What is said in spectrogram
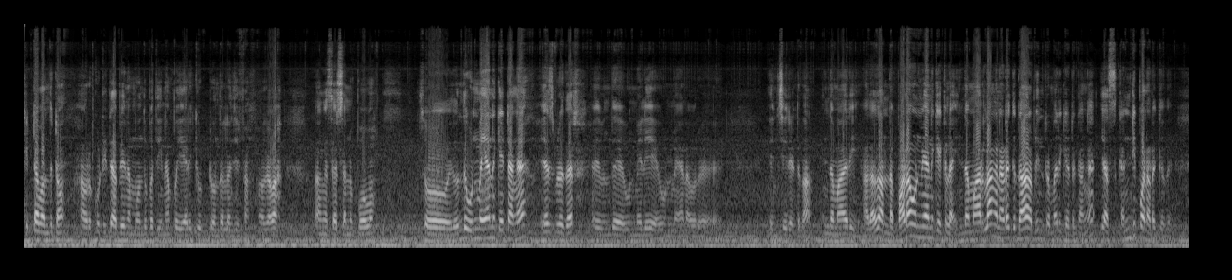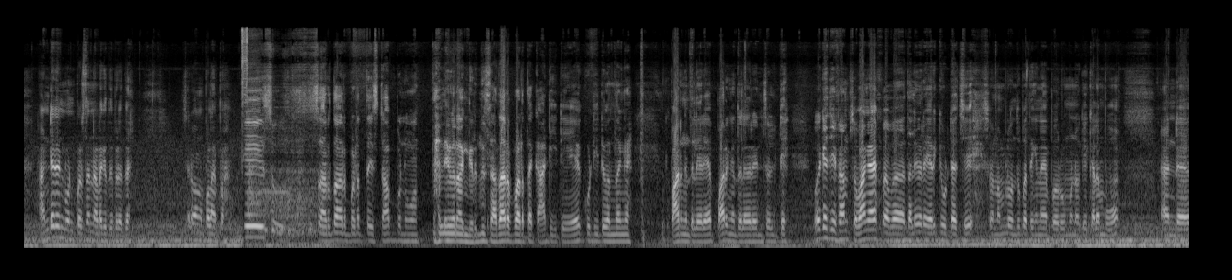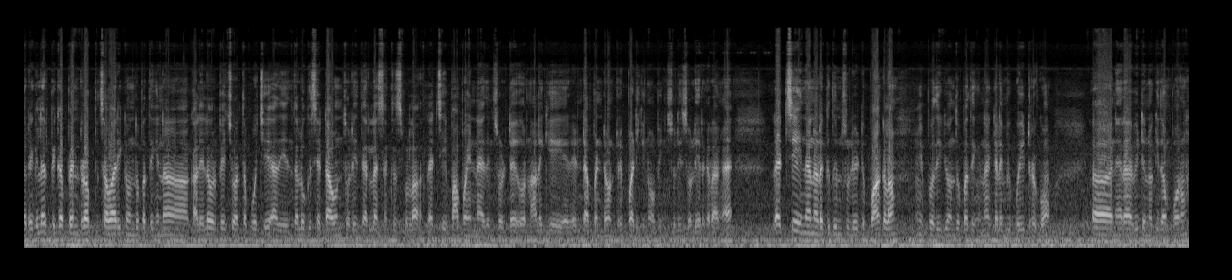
கிட்ட வந்துட்டோம். அவரை கூட்டிகிட்டு அப்படியே நம்ம வந்து பார்த்திங்கன்னா போய் இறக்கி விட்டு வந்துடலாம் ஜிஃபா. ஓகேவா வாங்க சார் சன்னு போவோம். ஸோ இது வந்து உண்மையானு கேட்டாங்க. எஸ் பிரதர் இது வந்து உண்மையிலேயே உண்மையான ஒரு இன்சிடென்ட் தான். இந்த மாதிரி அதாவது அந்த படம் உண்மையானு கேட்கல. இந்த மாதிரிலாம் அங்கே நடக்குதா அப்படின்ற மாதிரி கேட்டிருக்காங்க. எஸ் கண்டிப்பாக நடக்குது. ஹண்ட்ரட் அண்ட் ஒன் பர்சன்ட் நடக்குது பிரதர் சரி வாங்க போகலாம் இப்போ. ஸோ சர்தார் படத்தை ஸ்டாப் பண்ணுவோம். தலைவர் அங்கேருந்து சர்தார் படத்தை காட்டிக்கிட்டே கூட்டிகிட்டு வந்தாங்க. பாருங்க தலைவரே பாருங்க தலைவரேன்னு சொல்லிட்டு. ஓகே ஜி ஃபேம் ஸோ வாங்க இப்போ தலைவரை இறக்கி விட்டாச்சு. ஸோ நம்மளும் வந்து பார்த்திங்கன்னா இப்போ ரூம் நோக்கி கிளம்புவோம். And regular pickup and drop சவாரிக்கு வந்து பார்த்திங்கன்னா காலையில் ஒரு பேச்சுவார்த்தை போச்சு. அது எந்த அளவுக்கு செட் ஆகும்னு சொல்லி தெரில சக்ஸஸ்ஃபுல்லாக லட்சி பார்ப்போம் என்ன இதுன்னு சொல்லிட்டு ஒரு நாளைக்கு ரெண்டு அப் அண்ட் டவுன் ட்ரிப் அடிக்கணும் அப்படின்னு சொல்லி சொல்லியிருக்கிறாங்க. லட்சி என்ன நடக்குதுன்னு சொல்லிட்டு பார்க்கலாம். இப்போதைக்கு வந்து பார்த்திங்கன்னா கிளம்பி போயிட்டுருக்கோம். நேராக வீட்டை நோக்கி தான் போகிறோம்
